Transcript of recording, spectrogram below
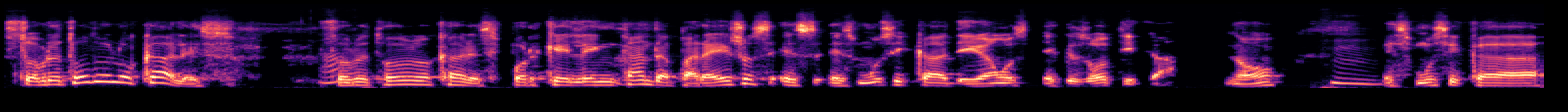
Sobre todo locales, ah. sobre todo locales, porque le encanta, para ellos es, es música, digamos, exótica, ¿no? Hmm. Es música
